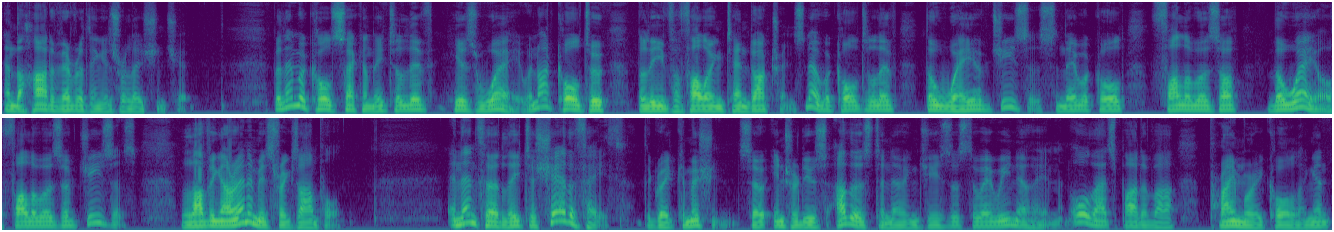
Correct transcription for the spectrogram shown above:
And the heart of everything is relationship. But then we're called, secondly, to live His way. We're not called to believe the following ten doctrines. No, we're called to live the way of Jesus. And they were called followers of the way or followers of Jesus. Loving our enemies, for example. And then, thirdly, to share the faith the Great Commission. So introduce others to knowing Jesus the way we know him. And all that's part of our primary calling, and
